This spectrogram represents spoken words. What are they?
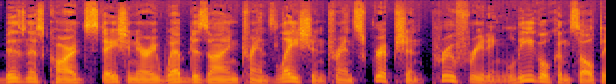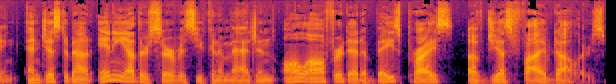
business cards, stationery, web design, translation, transcription, proofreading, legal consulting, and just about any other service you can imagine, all offered at a base price of just $5.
